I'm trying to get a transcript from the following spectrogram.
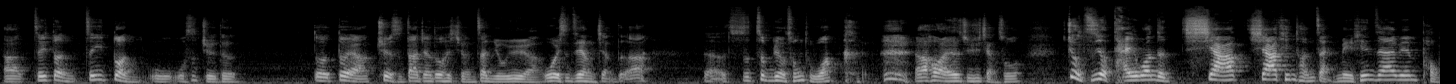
啊。这一段这一段我，我我是觉得，对对啊，确实大家都很喜欢占优越啊，我也是这样讲的啊。呃，这这没有冲突啊。然后后来又继续讲说。就只有台湾的瞎瞎听团仔，每天在那边捧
